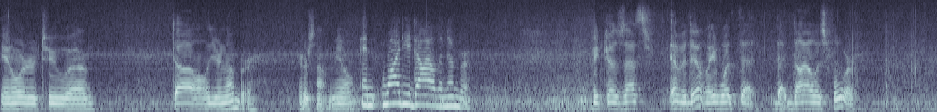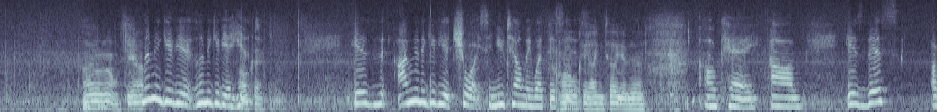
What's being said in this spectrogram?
in order to um, dial your number or something, you know. And why do you dial the number? Because that's evidently what that that dial is for. I don't know. Yeah. Let me give you let me give you a hint. Okay. Is I'm going to give you a choice, and you tell me what this Oh, is. okay, I can tell you then. Okay. Um, is this a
